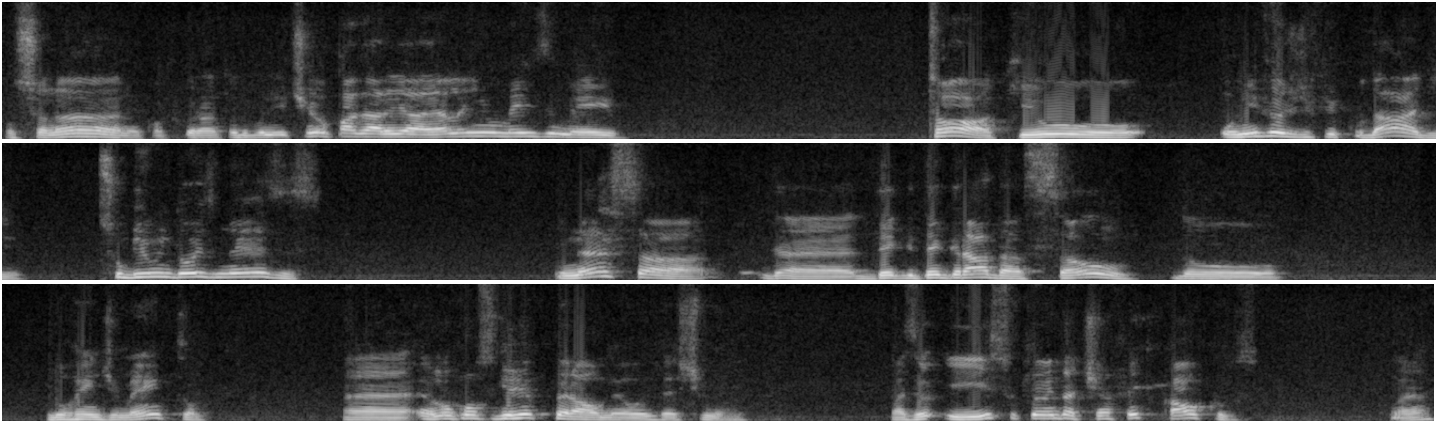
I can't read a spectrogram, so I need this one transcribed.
funcionando, configurando tudo bonitinho, eu pagaria ela em um mês e meio. Só que o, o nível de dificuldade subiu em dois meses. E nessa é, de, degradação do, do rendimento, é, eu não consegui recuperar o meu investimento. Mas eu, e isso que eu ainda tinha feito cálculos. Né?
